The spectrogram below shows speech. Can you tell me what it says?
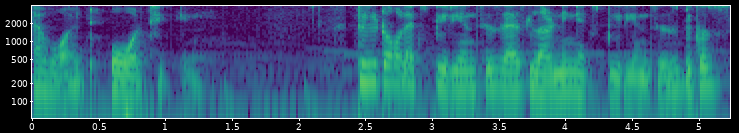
Avoid overthinking treat all experiences as learning experiences because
